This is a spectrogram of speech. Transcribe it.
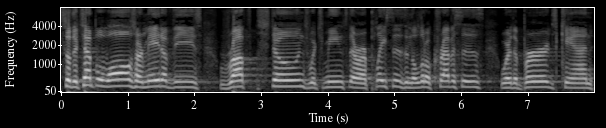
So the temple walls are made of these rough stones, which means there are places in the little crevices where the birds can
